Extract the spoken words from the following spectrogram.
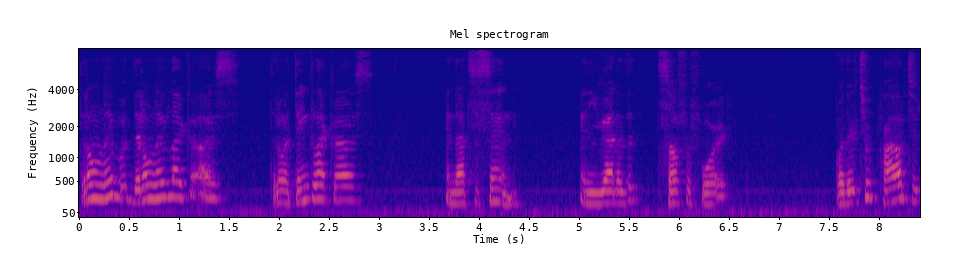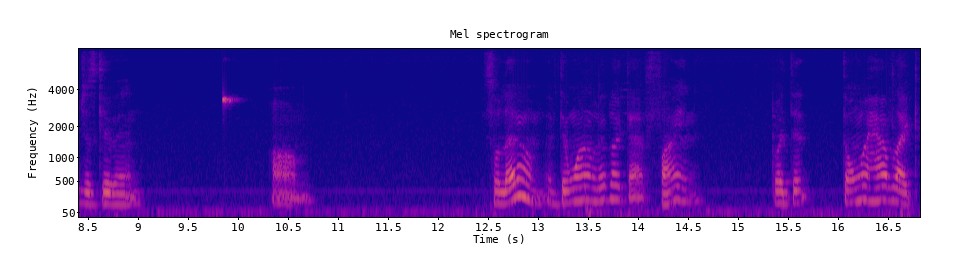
They don't live. They don't live like us. They don't think like us, and that's a sin, and you gotta suffer for it. But they're too proud to just give in. Um. So let them. If they want to live like that, fine. But they don't have like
